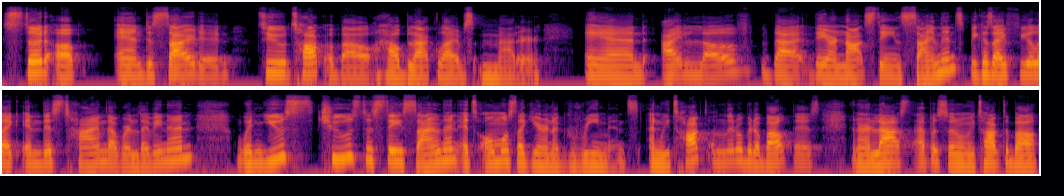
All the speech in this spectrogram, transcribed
stood up and decided to talk about how black lives matter and I love that they are not staying silent because I feel like in this time that we're living in, when you choose to stay silent, it's almost like you're in agreement. And we talked a little bit about this in our last episode when we talked about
